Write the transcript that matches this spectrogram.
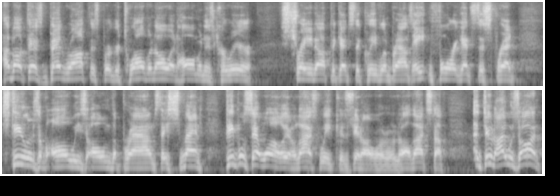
How about this? Ben Roethlisberger, 12 and 0 at home in his career straight up against the Cleveland Browns, eight and four against the spread. Steelers have always owned the Browns. They smashed. People say, well, you know, last week is you know and all that stuff. Uh, dude, I was on.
